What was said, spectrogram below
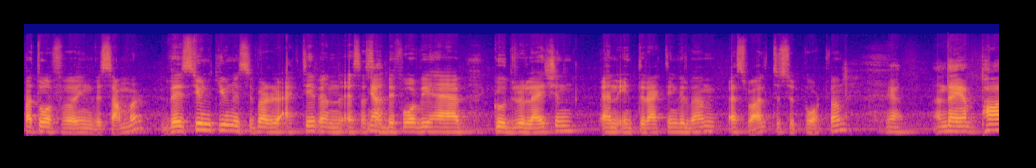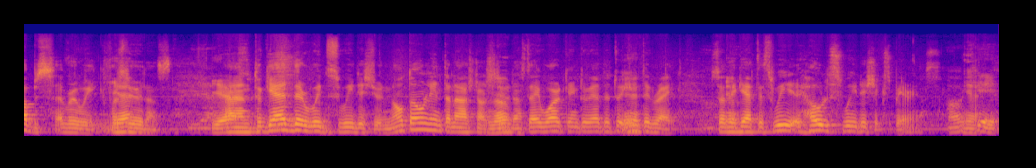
but also in the summer. The student union is very active and as I Yeah. said before we have good relation and interacting with them as well to support them. Yeah, and they have pubs every week for Yeah. students. Yes. And together with Swedish students, not only international No. students, they're working together to Yeah. integrate. So they get the whole Swedish experience. Okay.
